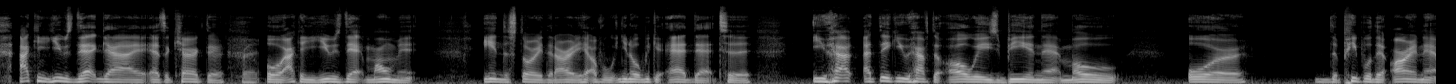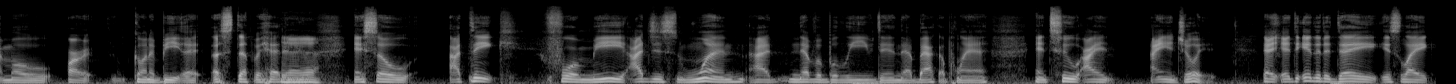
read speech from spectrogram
I can use that guy as a character, right. or I can use that moment in the story that I already have. You know, we could add that to. You have. I think you have to always be in that mode, or the people that are in that mode are going to be a, a, step ahead yeah, of you. Yeah. And so I think for me, I just one, I never believed in that backup plan, and two, I I enjoy it. At, at the end of the day, it's like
